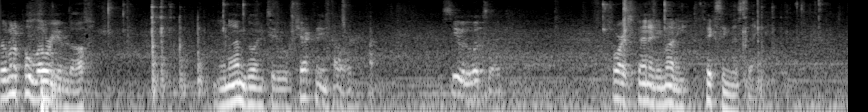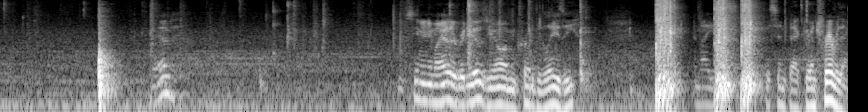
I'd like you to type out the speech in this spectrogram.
So I'm going to pull lower unit off. And I'm going to check the impeller, see what it looks like, before I spend any money fixing this thing. And if you've seen any of my other videos, you know I'm incredibly lazy. And I use this impact wrench for everything.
